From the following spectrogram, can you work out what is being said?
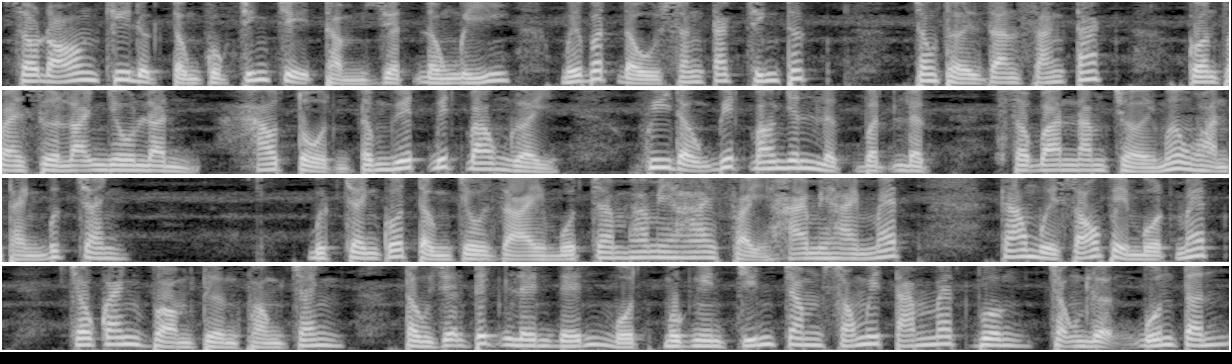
sau đó khi được Tổng cục Chính trị thẩm duyệt đồng ý mới bắt đầu sáng tác chính thức. Trong thời gian sáng tác còn phải sửa lại nhiều lần, hao tổn tâm huyết biết bao người, huy động biết bao nhân lực vật lực, sau 3 năm trời mới hoàn thành bức tranh. Bức tranh có tổng chiều dài 122,22 m, cao 16,1 m, treo quanh vòm tường phòng tranh, tổng diện tích lên đến 1.968 m vuông, trọng lượng 4 tấn.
